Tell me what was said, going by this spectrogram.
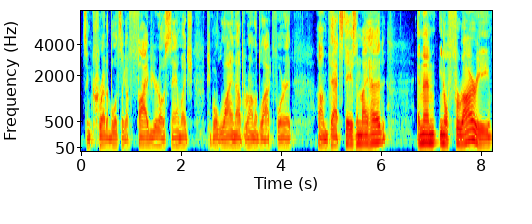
It's incredible. It's like a five euro sandwich. People line up around the block for it. Um, that stays in my head. And then you know Ferrari,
